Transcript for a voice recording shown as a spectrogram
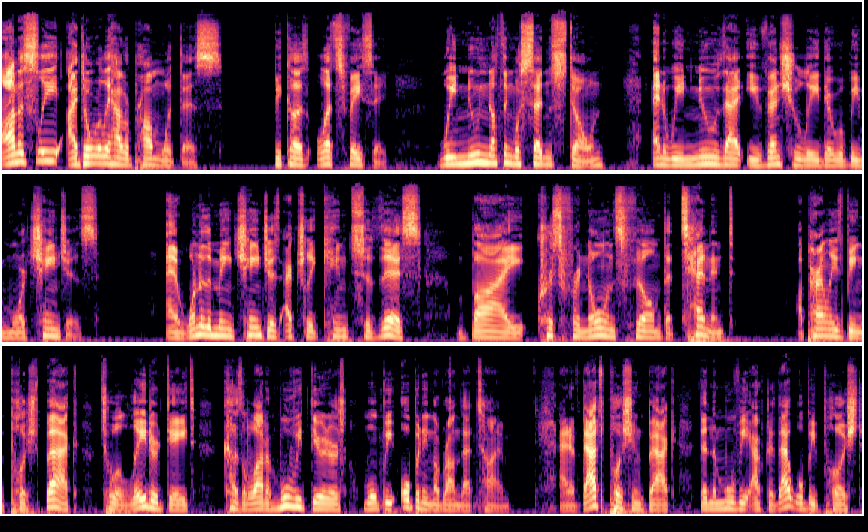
honestly, I don't really have a problem with this. Because let's face it, we knew nothing was set in stone, and we knew that eventually there will be more changes. And one of the main changes actually came to this by Christopher Nolan's film The Tenet, apparently is being pushed back to a later date because a lot of movie theaters won't be opening around that time. And if that's pushing back, then the movie after that will be pushed,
